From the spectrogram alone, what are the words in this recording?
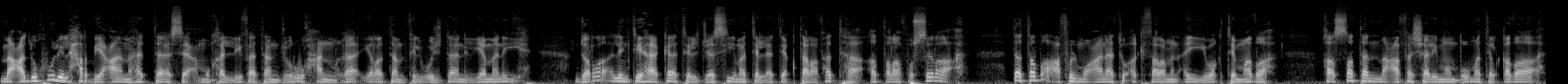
مع دخول الحرب عامها التاسع مخلفة جروحا غائرة في الوجدان اليمني جراء الانتهاكات الجسيمة التي اقترفتها أطراف الصراع تتضاعف المعاناة أكثر من أي وقت مضى خاصة مع فشل منظومة القضاء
